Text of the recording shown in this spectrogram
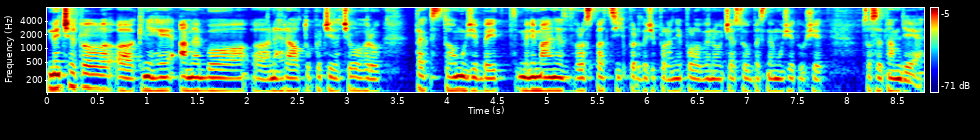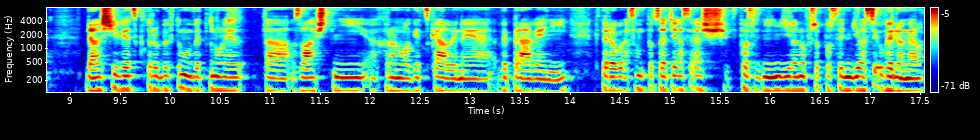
nečetl uh, knihy anebo uh, nehrál tu počítačovou hru, tak z toho může být minimálně v rozpacích, protože podle mě polovinu času vůbec nemůže tušit, co se tam děje. Další věc, kterou bych tomu vytknul, je ta zvláštní chronologická linie vyprávění, kterou já jsem v podstatě asi až v posledním díle, no v předposledním díle si uvědomil,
